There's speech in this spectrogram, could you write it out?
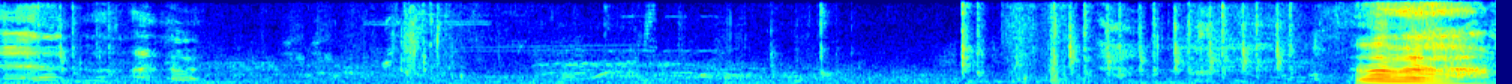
Uh, uh, uh. Uh,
